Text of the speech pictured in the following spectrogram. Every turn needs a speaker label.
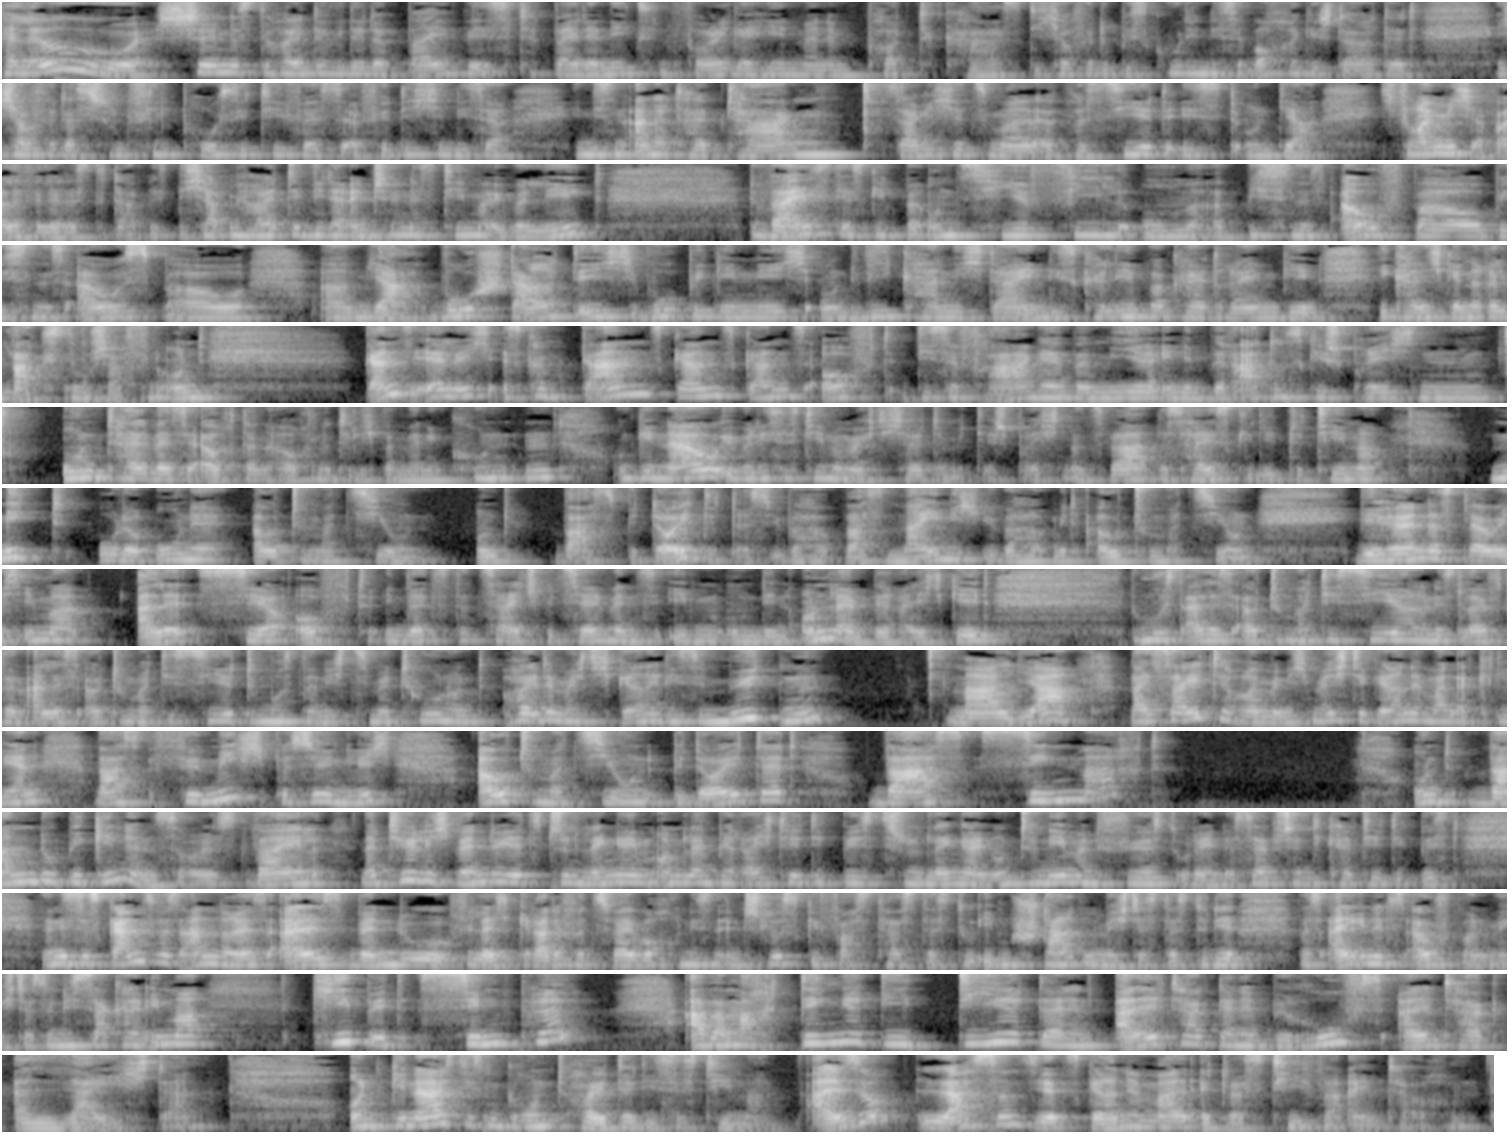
Speaker 1: Hallo, schön, dass du heute wieder dabei bist bei der nächsten Folge hier in meinem Podcast. Ich hoffe, du bist gut in diese Woche gestartet. Ich hoffe, dass schon viel Positives für dich in dieser, in diesen anderthalb Tagen, sage ich jetzt mal, passiert ist. Und ja, ich freue mich auf alle Fälle, dass du da bist. Ich habe mir heute wieder ein schönes Thema überlegt Du weißt, es geht bei uns hier viel um Businessaufbau, Businessausbau. Ähm, ja, wo starte ich, wo beginne ich und wie kann ich da in die Skalierbarkeit reingehen? Wie kann ich generell Wachstum schaffen? Und Ganz ehrlich, es kommt ganz, ganz, ganz oft diese Frage bei mir in den Beratungsgesprächen und teilweise auch dann auch natürlich bei meinen Kunden. Und genau über dieses Thema möchte ich heute mit dir sprechen. Und zwar das heißgeliebte Thema mit oder ohne Automation. Und was bedeutet das überhaupt? Was meine ich überhaupt mit Automation? Wir hören das, glaube ich, immer alle sehr oft in letzter Zeit, speziell wenn es eben um den Online-Bereich geht. Du musst alles automatisieren und es läuft dann alles automatisiert, du musst da nichts mehr tun. Und heute möchte ich gerne diese Mythen mal, ja, beiseite räumen. Ich möchte gerne mal erklären, was für mich persönlich Automation bedeutet, was Sinn macht, und wann du beginnen sollst. Weil natürlich, wenn du jetzt schon länger im Online-Bereich tätig bist, schon länger ein Unternehmen führst oder in der Selbstständigkeit tätig bist, dann ist das ganz was anderes, als wenn du vielleicht gerade vor zwei Wochen diesen Entschluss gefasst hast, dass du eben starten möchtest, dass du dir was eigenes aufbauen möchtest. Und ich sage halt immer, keep it simple, aber mach Dinge, die dir deinen Alltag, deinen Berufsalltag erleichtern. Und genau aus diesem Grund heute dieses Thema. Also, lass uns jetzt gerne mal etwas tiefer eintauchen.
